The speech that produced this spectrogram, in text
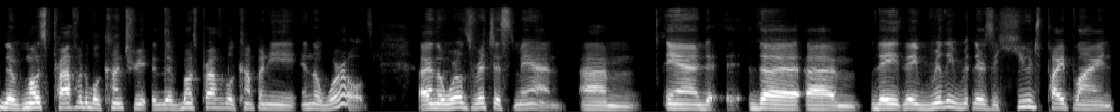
the most profitable country the most profitable company in the world and the world's richest man. Um, and the um, they they really there's a huge pipeline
